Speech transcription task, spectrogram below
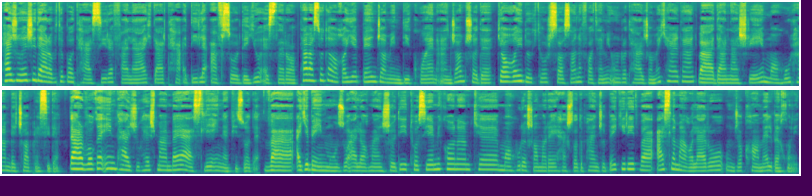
پژوهشی در رابطه با تاثیر فلک در تعدیل افسردگی و استراب توسط آقای بنجامین دیکوئن انجام شده که آقای دکتر ساسان فاطمی اون رو ترجمه کردند و در نشریه ماهور هم به چاپ رسیده. در واقع این پژوهش منبع اصلی این اپیزوده و اگه به این موضوع علاقمند شدی توصیه می‌کنم که ماهور شماره 85 رو بگیرید و اصل مقاله رو اونجا کامل بخونید.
